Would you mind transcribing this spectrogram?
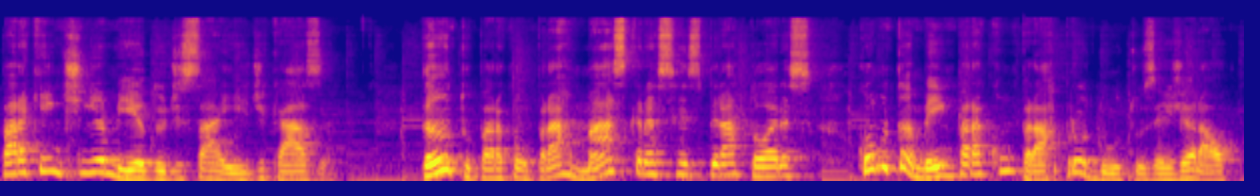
para quem tinha medo de sair de casa, tanto para comprar máscaras respiratórias como também para comprar produtos em geral.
